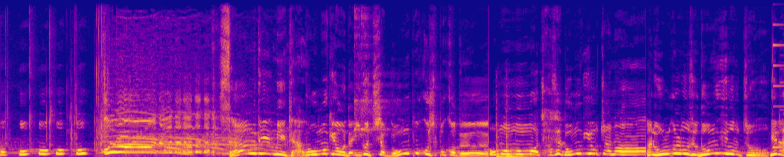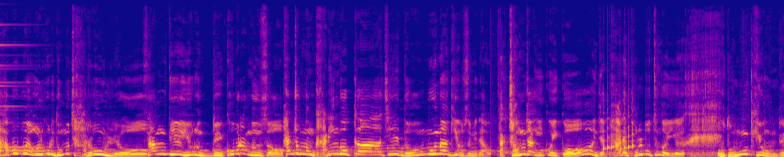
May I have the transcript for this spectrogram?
어 어. 나와 나와. 상대입니다. 너무 귀여워. 나 이거 진짜 너무 뽑고 싶었거든. 어머 어머 어머 자세 너무 귀엽잖아. 아니 얼굴 보세요. 너무 귀엽죠. 얘 라부부의 얼굴이 너무 잘 어울려. 상디의 이런 눈, 코브랑 눈썹 한쪽 눈 가린 것까지 너무나 귀엽습니다. 딱 정장 입고 있고 이제 발에 불 붙은 거 이거 오, 너무 귀여운데?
